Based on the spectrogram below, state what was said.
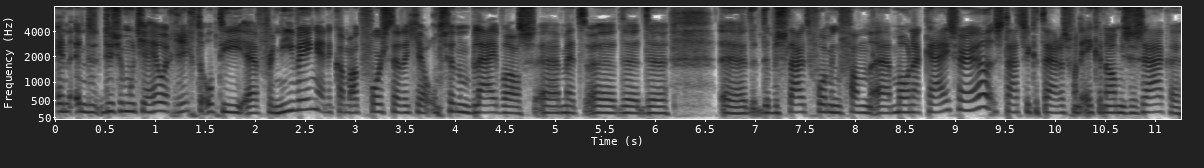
En, en dus je moet je heel erg richten op die uh, vernieuwing. En ik kan me ook voorstellen dat je ontzettend blij was uh, met uh, de, de, de besluitvorming van Mona Keizer, hè, staatssecretaris van Economische Zaken,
